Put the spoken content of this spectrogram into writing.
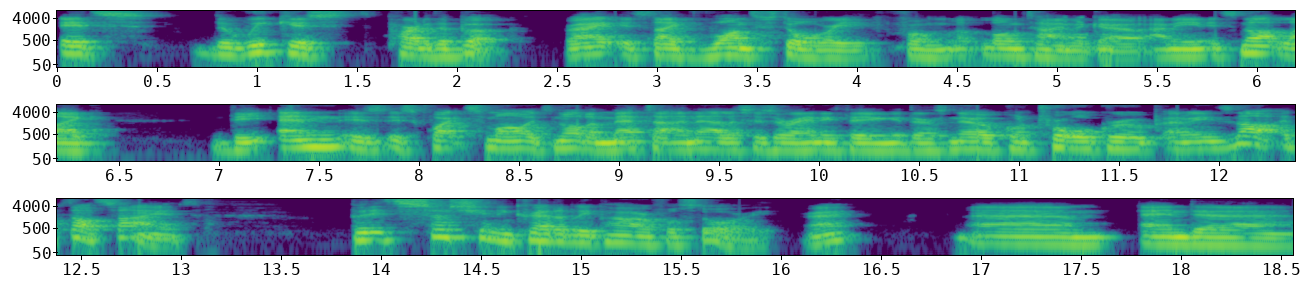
it's the weakest part of the book, right? It's like one story from a long time ago. I mean, it's not like the n is, is quite small. It's not a meta-analysis or anything. There's no control group. I mean, it's not it's not science, but it's such an incredibly powerful story, right? Um, and uh,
